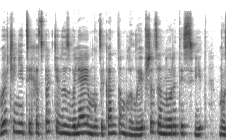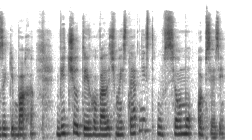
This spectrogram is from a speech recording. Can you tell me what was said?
Вивчення цих аспектів дозволяє музикантам глибше занурити світ музики Баха, відчути його велич майстерність у всьому обсязі.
